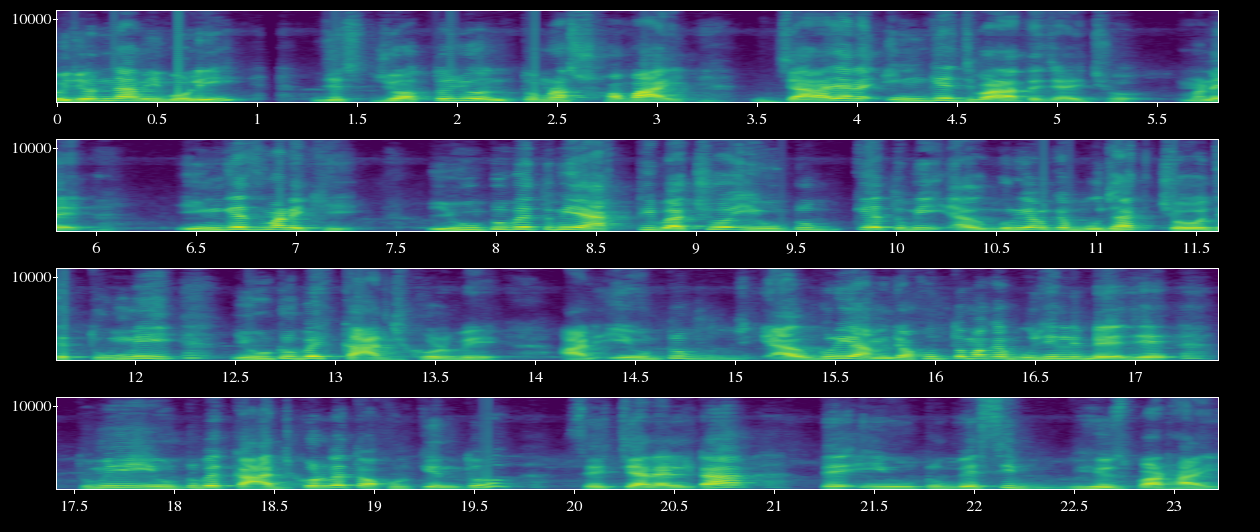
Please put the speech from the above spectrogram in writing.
ওই জন্য আমি বলি যে যতজন, তোমরা সবাই যারা যারা ইংগেজ বাড়াতে চাইছো মানে ইংগেজ মানে কি? ইউটিউবে তুমি অ্যাক্টিভ আছো ইউটিউবকে তুমি অ্যালগোরিয়ামকে বোঝাচ্ছ যে তুমি ইউটিউবে কাজ করবে। আর ইউটিউব অ্যালগোরিয়াম যখন তোমাকে বুঝে নেবে যে তুমি ইউটিউবে কাজ করবে, তখন কিন্তু সেই চ্যানেলটাতে ইউটিউব বেশি ভিউজ পাঠায়।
